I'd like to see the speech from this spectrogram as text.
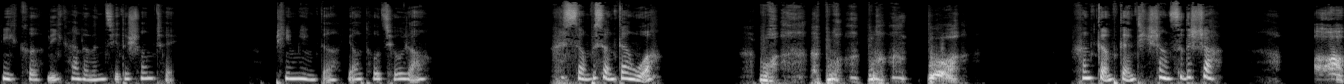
立刻离开了文杰的双腿，拼命的摇头求饶：“ 想不想干我？不，不，不，不！还敢不敢提上次的事儿？啊！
